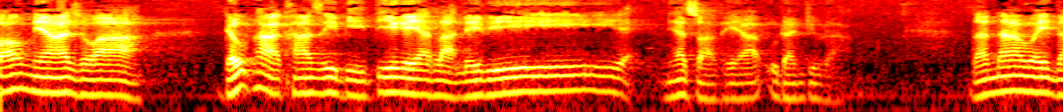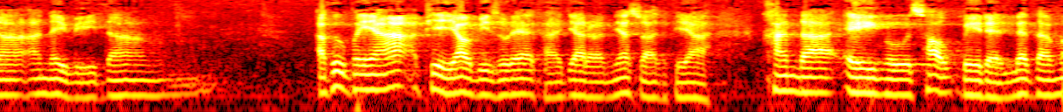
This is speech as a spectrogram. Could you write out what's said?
ပေါင်းများစွာဒုက္ခခါစီပြီးပြေးကြရလှလေပြီတဲ့မြတ်စွာဘုရားဥဒ္ဒံပြုတာသန္တာဝိတံအနိဗ္ဗိတံ အခုဘုရားအဖြစ်ရောက်ပြီဆိုတဲ့အခါကျတော့မြတ်စွာဘုရားခန္ဓာအိမ်ကိုဆောက်ပေးတဲ့လက်သမ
